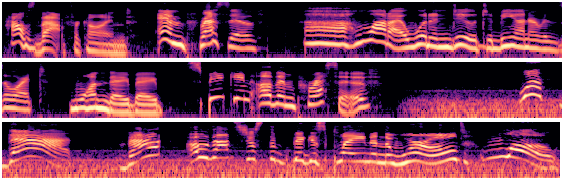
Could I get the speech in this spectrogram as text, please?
How's that for kind? Impressive. Ah, what I wouldn't do to be on a resort. One day, babe. Speaking of impressive, What's that? that? Oh, that's just the biggest plane in the world. Whoa!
